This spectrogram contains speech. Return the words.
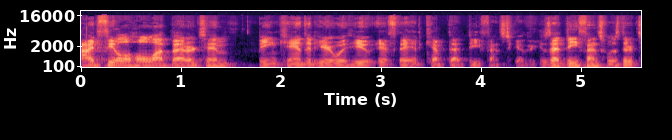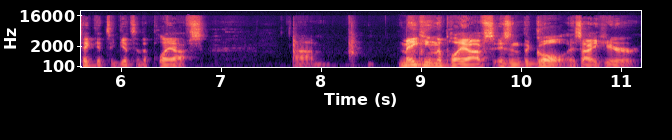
I'd feel a whole lot better, Tim, being candid here with you, if they had kept that defense together because that defense was their ticket to get to the playoffs. Um, making the playoffs isn't the goal, as I hear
